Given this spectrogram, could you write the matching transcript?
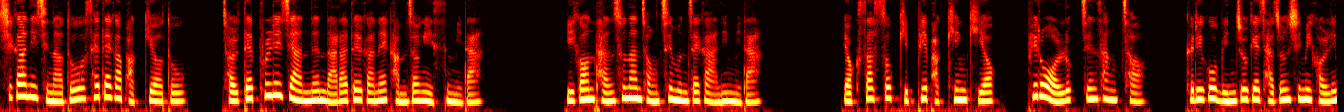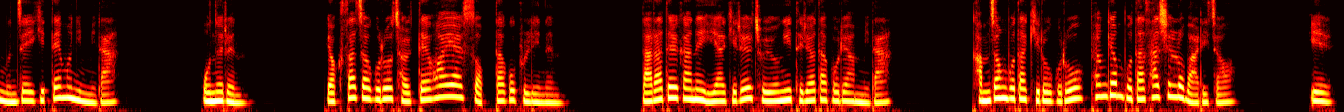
시간이 지나도 세대가 바뀌어도 절대 풀리지 않는 나라들 간의 감정이 있습니다. 이건 단순한 정치 문제가 아닙니다. 역사 속 깊이 박힌 기억, 피로 얼룩진 상처, 그리고 민족의 자존심이 걸린 문제이기 때문입니다. 오늘은 역사적으로 절대 화해할 수 없다고 불리는 나라들 간의 이야기를 조용히 들여다보려 합니다. 감정보다 기록으로 편견보다 사실로 말이죠. 1.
